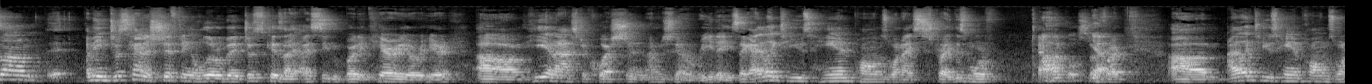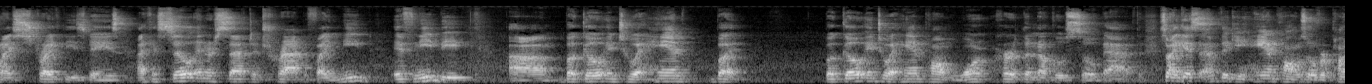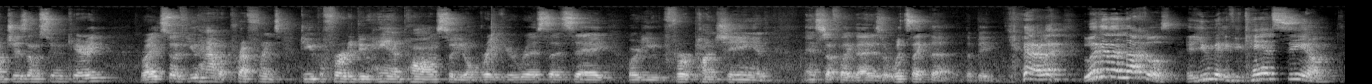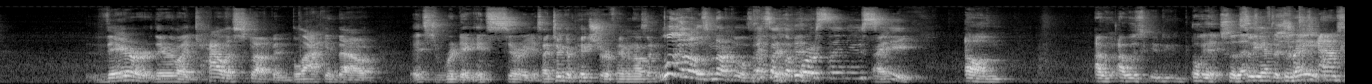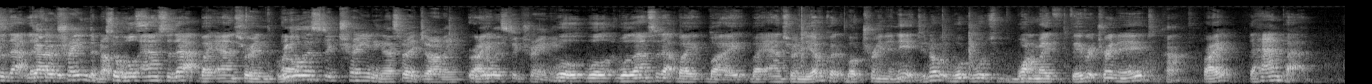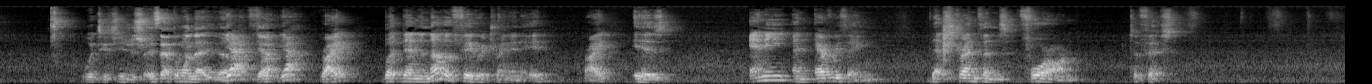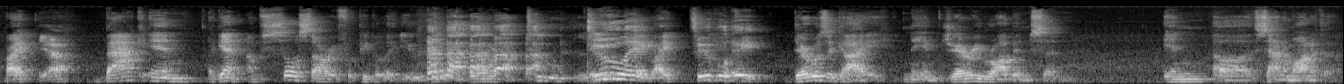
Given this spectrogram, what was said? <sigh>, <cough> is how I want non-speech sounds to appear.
Um, I mean, just kind of shifting a little bit, just because I, I, see my buddy Kerry over here. Um, he had asked a question. I'm just gonna read it. He's like, I like to use hand palms when I strike. This is more technical uh, stuff, yeah. right? Um, I like to use hand palms when I strike these days. I can still intercept and trap if I need, if need be, um, but go into a hand, but but go into a hand palm won't hurt the knuckles so bad. So I guess I'm thinking hand palms over punches. I'm assuming, Kerry right? So if you have a preference, do you prefer to do hand palms so you don't break your wrist, let's say, or do you prefer punching and, and stuff like that? Is it, what's like the the big? <laughs> look at the knuckles. If you if you can't see them, they're they're like calloused up and blackened out. It's ridiculous. It's serious. I took a picture of him and I was like, look at those knuckles. That's like the <laughs> first thing you see. Right. Um, I, I, was okay. So, so you have to so train. Answer that. Let's to train the knuckles. So we'll answer that by answering um, realistic training. That's right, Johnny. Right? Realistic training. We'll, we'll we'll answer that by by by answering the other question about training aids. You know what, what's one of my favorite training aids? Huh. Right, the hand pad. Which is you just is that the one that? Uh, yeah, yeah, yeah. Right. But then another favorite training aid, right, is any and everything that strengthens forearm to fist right? Yeah. Back in again, I'm so sorry for people that you who were born <laughs> too late. Too late, right? Too late. There was a guy named Jerry Robinson in uh, Santa Monica.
